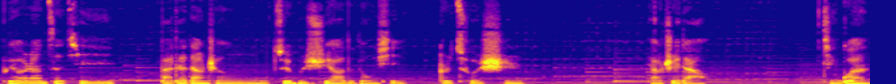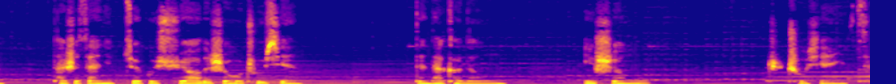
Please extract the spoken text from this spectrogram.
不要让自己把它当成最不需要的东西。而错失。要知道，尽管他是在你最不需要的时候出现，但他可能一生只出现一次。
